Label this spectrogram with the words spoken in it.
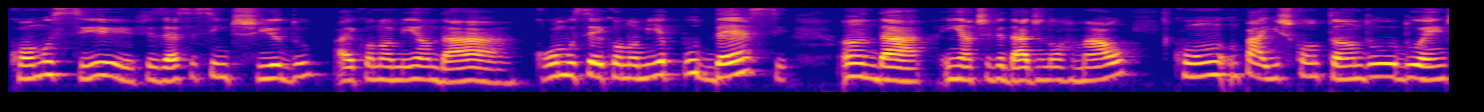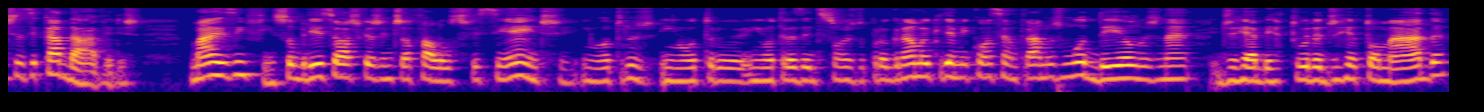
como se fizesse sentido a economia andar, como se a economia pudesse andar em atividade normal com um país contando doentes e cadáveres. Mas, enfim, sobre isso eu acho que a gente já falou o suficiente em, outros, em, outro, em outras edições do programa. Eu queria me concentrar nos modelos né, de reabertura, de retomada.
